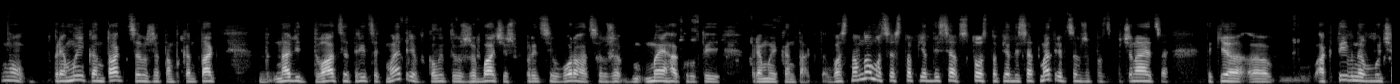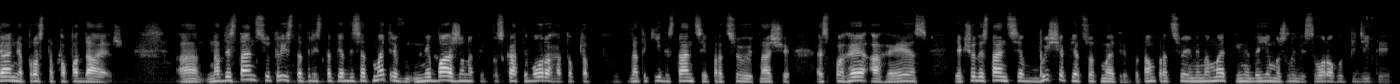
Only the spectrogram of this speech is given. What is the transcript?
Ну, прямий контакт це вже там контакт навіть 20-30 метрів, коли ти вже бачиш в приціл ворога, це вже мега крутий прямий контакт. В основному це 150, 100-150 метрів. Це вже починається таке е, активне влучання, просто попадаєш. Е, на дистанцію 300-350 метрів не бажано підпускати ворога. Тобто на такій дистанції працюють наші СПГ, АГС. Якщо дистанція вище 500 метрів, то там працює міномет і не дає можливість ворогу підійти.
